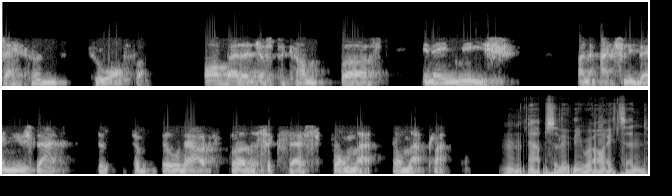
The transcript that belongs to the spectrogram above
second too often. Far better just to come first in a niche and actually then use that to, build out further success from that from that platform. Mm, absolutely right. And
